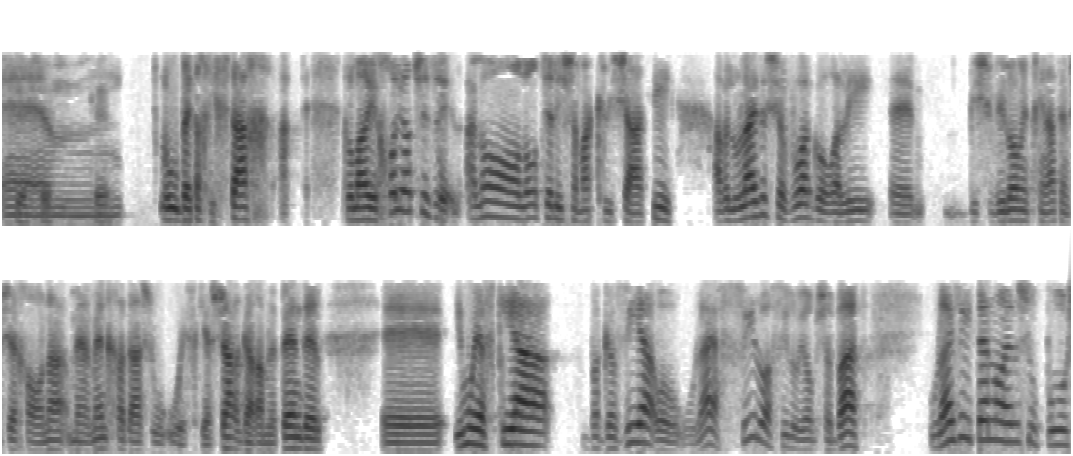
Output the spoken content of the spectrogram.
אמ, כן. הוא בטח יפתח, כלומר, יכול להיות שזה, אני לא, לא רוצה להישמע קלישאתי, אבל אולי זה שבוע גורלי אה, בשבילו מבחינת המשך העונה. מאמן חדש, הוא, הוא הפקיע שער, גרם לפנדל. אה, אם הוא יפקיע בגביע, או אולי אפילו אפילו יום שבת, אולי זה ייתן לו איזשהו פוש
